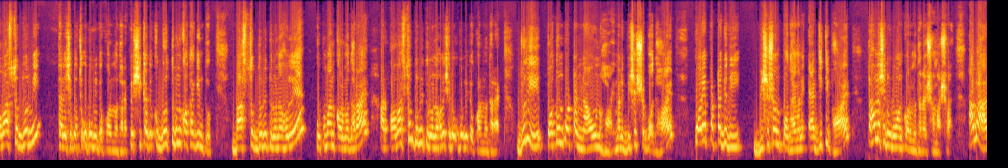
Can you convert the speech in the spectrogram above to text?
অবাস্তব ধর্মী তাহলে সেটা হচ্ছে উপমিত কর্মধারা। শিক্ষার্থী খুব গুরুত্বপূর্ণ কথা কিন্তু বাস্তব ধর্মী তুলনা হলে উপমান কর্মধারায় আর অবাস্তব ধর্মী তুলনা হলে সেটা উপমিত কর্মধারায়। যদি প্রথম পদটা নাউন হয় মানে বিশেষ্য পদ হয়, পরের পদটা যদি বিশেষণ পদ হয় মানে অ্যাডজেটিভ হয়, তাহলে সেটা উপমান কর্মধারায় সমাস হয়। আবার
